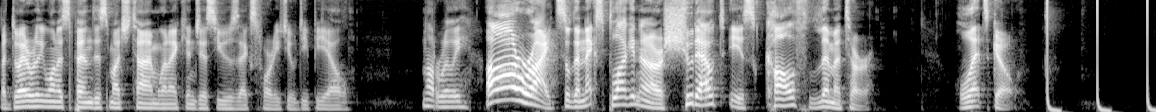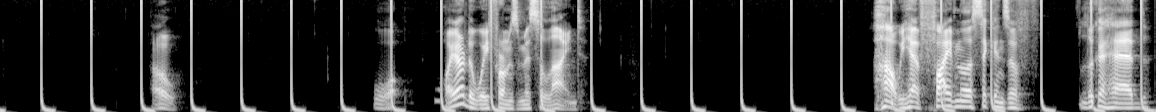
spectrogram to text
But do I really want to spend this much time when I can just use X42 DPL? Not really. Alright, so the next plugin in our shootout is Calf Limiter. Let's go. Oh. What? Why are the waveforms misaligned? Ah, we have 5 milliseconds of look ahead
